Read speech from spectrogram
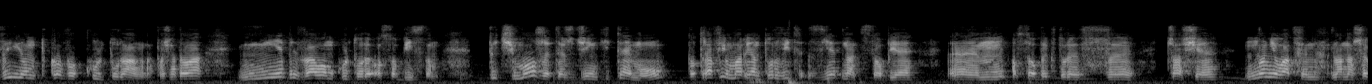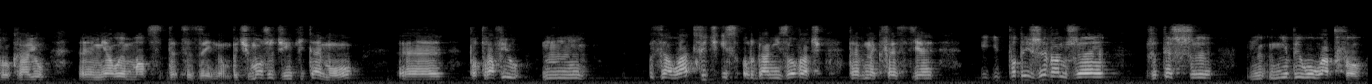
wyjątkowo kulturalna, posiadała niebywałą kulturę osobistą. Być może też dzięki temu potrafił Marian Turwit zjednać sobie um, osoby, które w czasie no niełatwym dla naszego kraju e, miały moc decyzyjną. Być może dzięki temu potrafił mm, załatwić i zorganizować pewne kwestie i podejrzewam, że, że też e, nie było łatwo,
